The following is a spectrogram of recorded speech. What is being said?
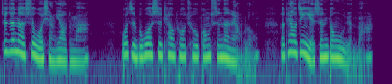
这真的是我想要的吗？我只不过是跳脱出公司的鸟笼，而跳进野生动物园吧？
